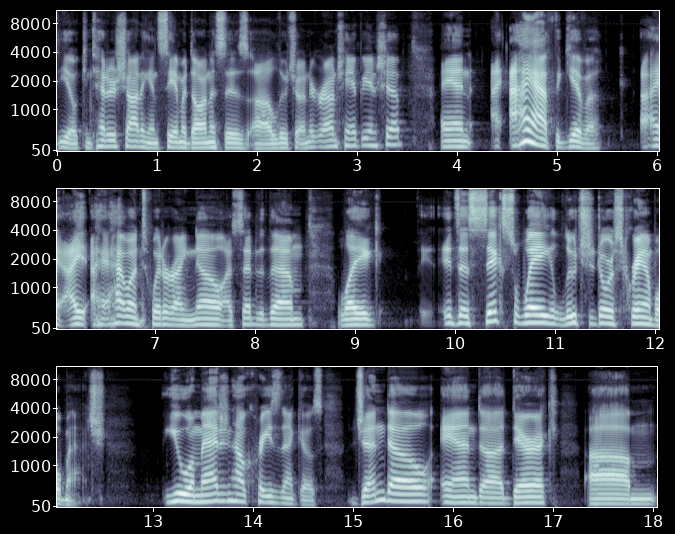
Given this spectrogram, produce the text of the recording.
you know contender shot against Sam Adonis's uh, Lucha Underground Championship, and I, I have to give a I, I I have on Twitter. I know I've said to them like it's a six way luchador scramble match. You imagine how crazy that goes. Jendo and uh, Derek um,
